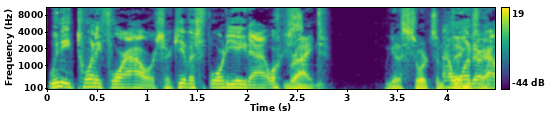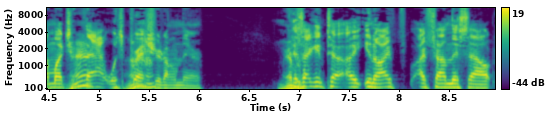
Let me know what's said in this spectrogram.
we need 24 hours, or give us 48 hours. right, we got to sort some. I things wonder out. how much of that was I don't pressured on there. Because I can tell, I- you know, I I found this out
